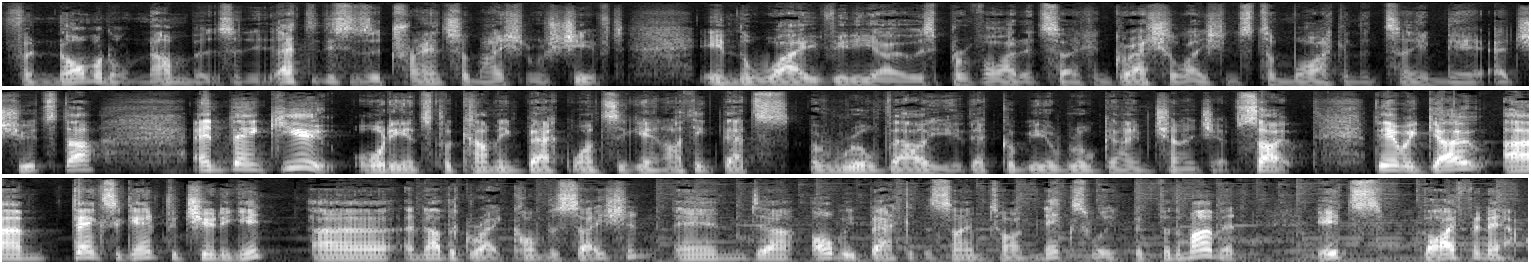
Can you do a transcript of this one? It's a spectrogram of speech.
phenomenal numbers. And that, this is a transformational shift in the way video is provided. So, congratulations to Mike and the team there at Shootsta, And thank you, audience, for coming back once again. I think that's a real value. That could be a real game changer. So, there we go. Um, thanks again for tuning in. Uh, another great conversation. And uh, I'll be back at the same time next week. But for the moment, it's bye for now.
